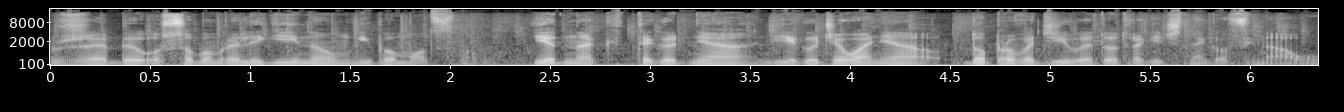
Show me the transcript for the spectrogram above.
że był osobą religijną i pomocną. Jednak tego dnia jego działania doprowadziły do tragicznego finału.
